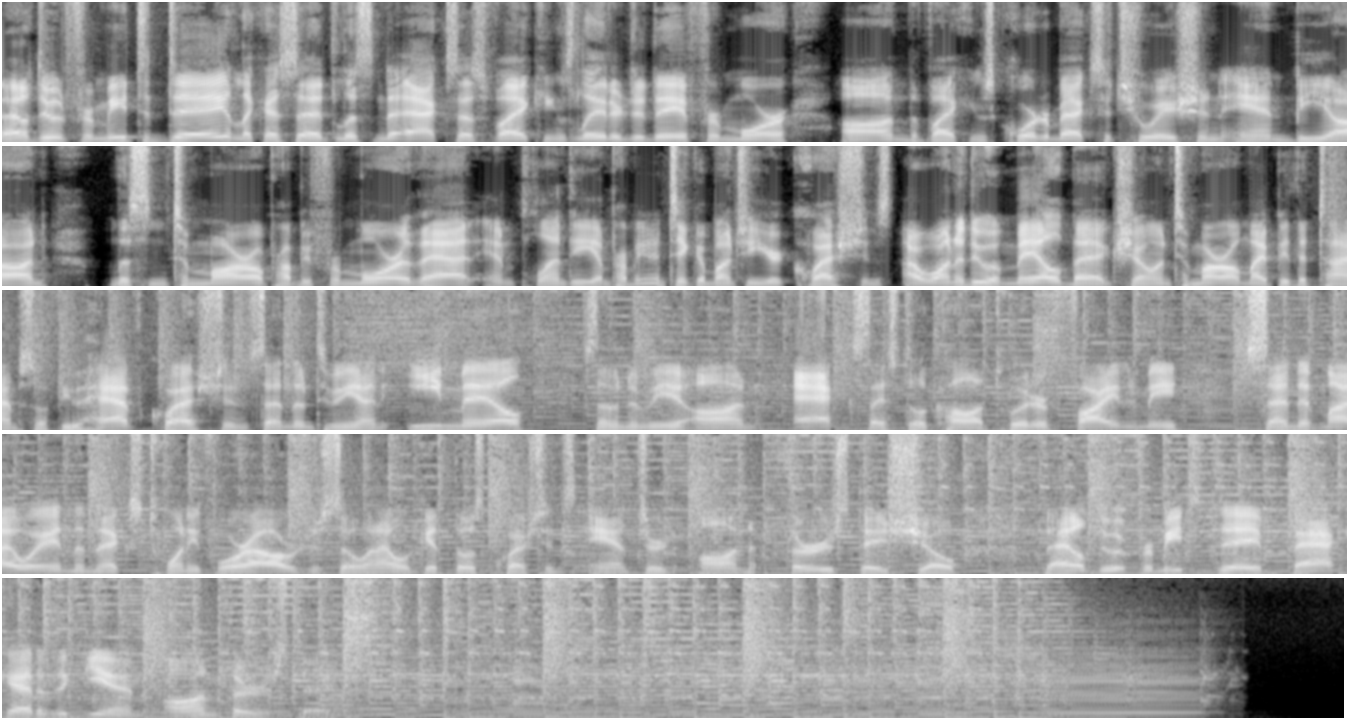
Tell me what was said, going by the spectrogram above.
That'll do it for me today. Like I said, listen to Access Vikings later today for more on the Vikings quarterback situation and beyond. Listen tomorrow, probably for more of that and plenty. I'm probably going to take a bunch of your questions. I want to do a mailbag show, and tomorrow might be the time. So if you have questions, send them to me on email, send them to me on X. I still call it Twitter. Find me, send it my way in the next 24 hours or so, and I will get those questions answered on Thursday's show. That'll do it for me today. Back at it again on Thursday.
